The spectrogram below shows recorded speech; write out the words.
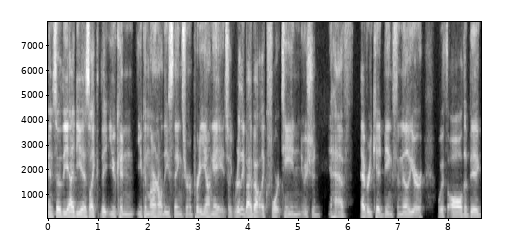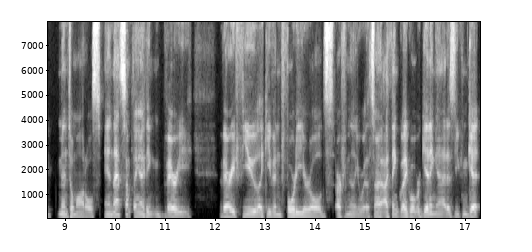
and so the idea is like that you can you can learn all these things from a pretty young age like really by about like 14 you should have every kid being familiar with all the big mental models. And that's something i think very very few like even 40 year olds are familiar with. So I, I think like what we're getting at is you can get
